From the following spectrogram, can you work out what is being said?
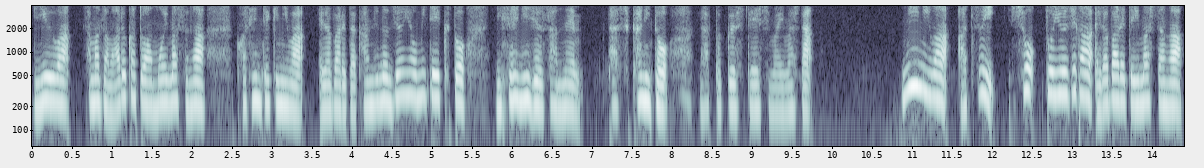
理由は様々あるかとは思いますが、個人的には選ばれた漢字の順位を見ていくと、2023年、確かにと納得してしまいました。2位には暑い、書という字が選ばれていましたが、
